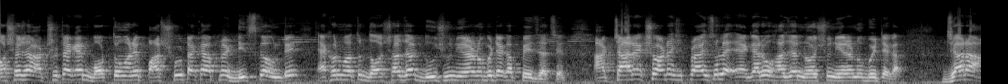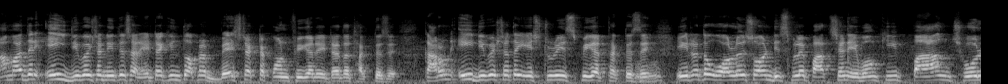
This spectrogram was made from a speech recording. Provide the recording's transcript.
দশ হাজার আটশো টাকা and বর্তমানে পাঁচশো টাকা আপনার ডিসকাউন্টে এখন মাত্র দশ হাজার দুশো নিরানব্বই টাকা পেয়ে যাচ্ছেন। আর চার একশো আঠাশ প্রাইস হলো এগারো হাজার নয়শো নিরানব্বই টাকা। যারা আমাদের এই ডিভাইসটা নিতে চান এটা কিন্তু আপনার বেস্ট একটা কনফিগার এটাতে থাকতেছে। কারণ এই ডিভাইসটাতে স্টোরি স্পিকার থাকতেছে। এটাতে অলওয়েজ অন ডিসপ্লে পাচ্ছেন এবং কি পাঁচ হোল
